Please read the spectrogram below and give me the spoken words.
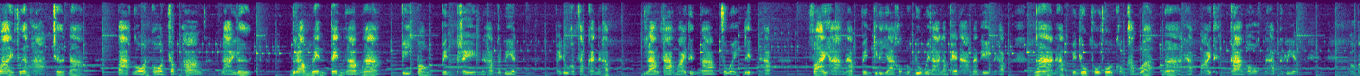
ฝ้ายเฟื่องหางเชิดหน้า ปากงอนอ่อนสำอางลายเลิศดรำเล่นเต้นงามง่า ปีกป้องเป็นเพลงนะครับนักเรียน ไปดูคำศัพท์กันนะครับรางช้างหมายถึงงามสวยเด่นนะครับฝ้ายหางนะครับเป็นกิริยาของนกยูงเวลาลำแพนหางนั่นเองนะครับง่านะครับเป็นรูปโทโทษของคำว่าง่านะครับ หมายถึงกลางออกนะครับนักเรียน ต่อไป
